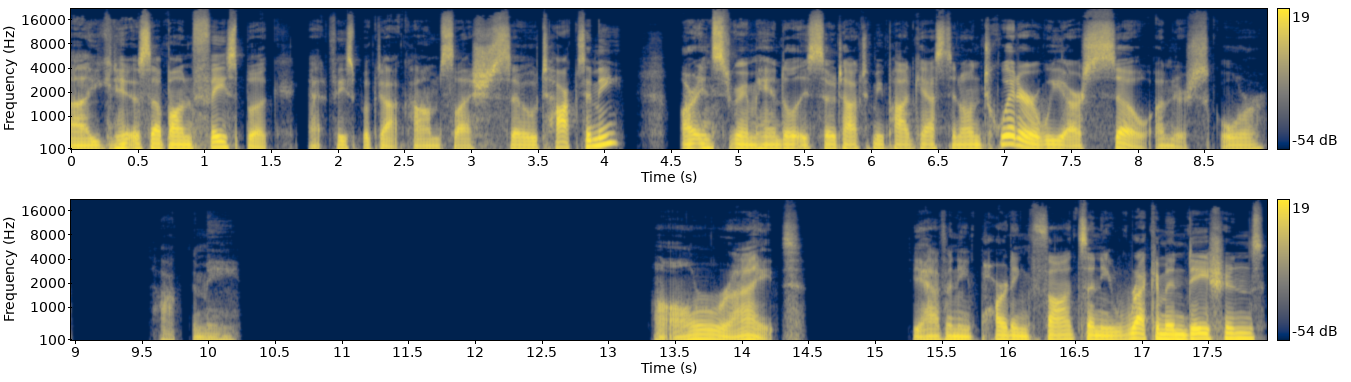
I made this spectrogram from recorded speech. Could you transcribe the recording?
Uh, you can hit us up on Facebook at facebook.com slash so talk to me. Our Instagram handle is so talk to me podcast. And on Twitter, we are so underscore talk to me. All right. Do you have any parting thoughts, any recommendations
